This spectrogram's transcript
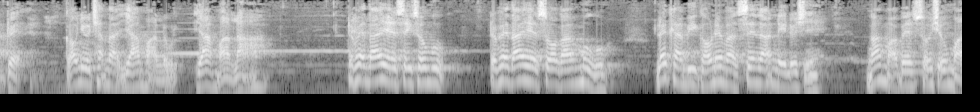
အတွက်ကောင်းကျိုးချမ်းသာရမှာလို့ရမှာလားတစ်ဖက်သားရဲ့စိတ်ဆိုးမှု တစ်ဖက်သားရဲ့စော်ကားမှုကိုလက်ခံပြီးခေါင်းထဲမှာစဉ်းစားနေလို့ရှိရင်ငါမှပဲဆုံးရှုံးမှာ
